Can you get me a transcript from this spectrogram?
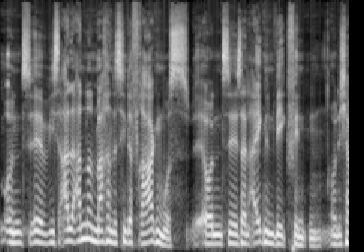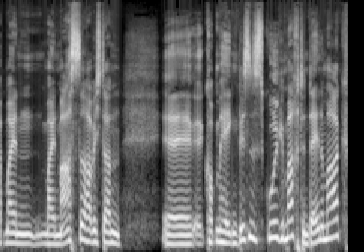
und äh, wie es alle anderen machen, das hinterfragen muss und äh, seinen eigenen Weg finden. Und ich habe meinen mein Master habe ich dann äh, Copenhagen Business School gemacht in Dänemark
